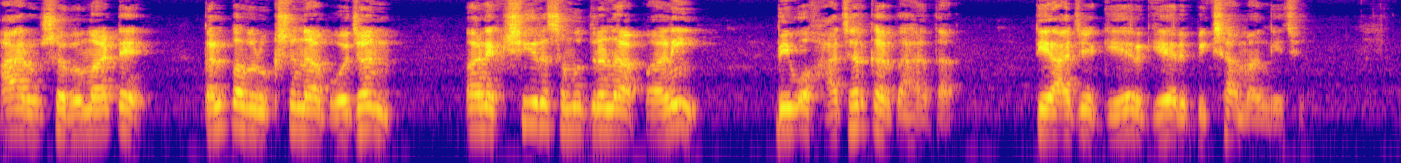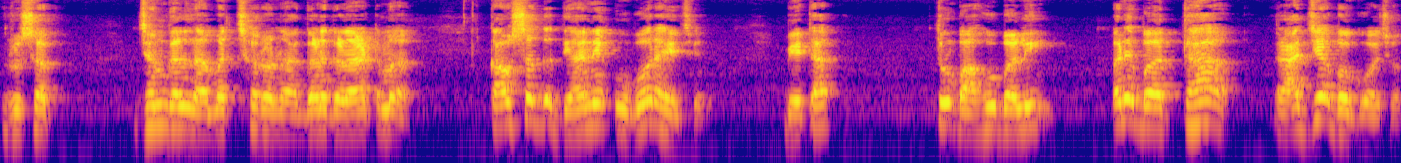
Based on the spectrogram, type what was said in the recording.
આ ઋષભ માટે કલ્પવૃક્ષના ભોજન અને ક્ષીર સમુદ્રના પાણી દેવો હાજર કરતા હતા. તે આજે ઘેર ઘેર ભિક્ષા માંગે છે. ઋષભ જંગલના મચ્છરોના ગણગણાટમાં કૌશદ ધ્યાને ઊભો રહે છે. બેટા, તું બાહુબલી અને બધા રાજ્ય ભોગવો છો.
